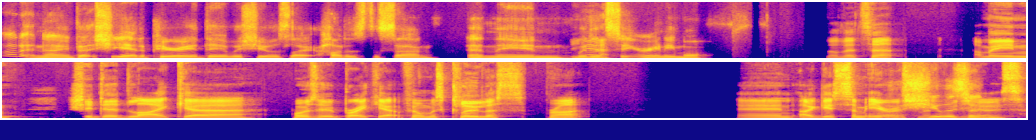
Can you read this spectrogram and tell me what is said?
I don't know, but she had a period there where she was like hot as the sun. And then we Yeah. didn't see her anymore. No, that's it. I mean, she did like uh what was her breakout film was Clueless, right? And I guess some Aerosmith Well, she was in- videos.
